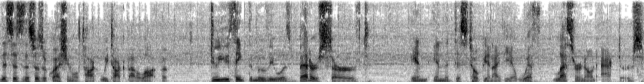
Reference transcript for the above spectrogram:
this is this was a question we'll talk we talk about a lot, but do you think the movie was better served in in the dystopian idea with lesser known actors?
